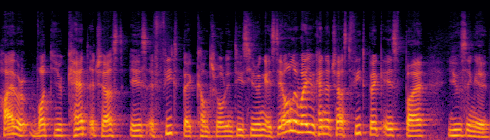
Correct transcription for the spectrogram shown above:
However, what you can't adjust is a feedback control in these hearing aids. The only way you can adjust feedback is by using a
